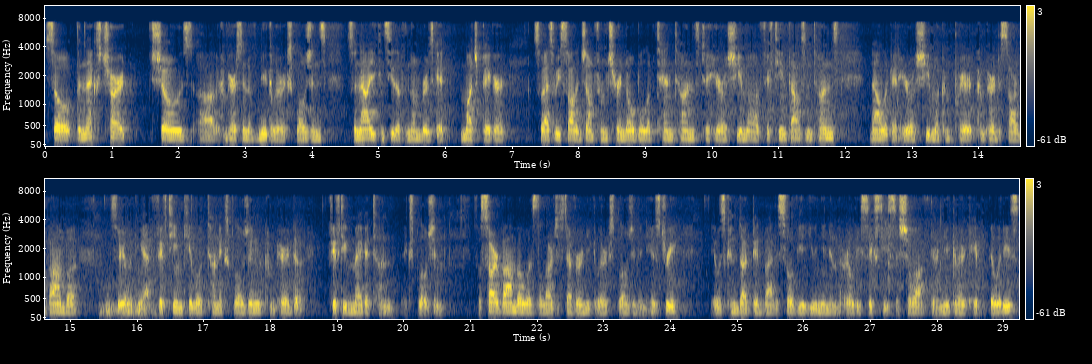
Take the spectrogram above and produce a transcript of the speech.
So the next chart shows uh, the comparison of nuclear explosions. So now you can see that the numbers get much bigger. So as we saw the jump from Chernobyl of 10 tons to Hiroshima of 15,000 tons, now look at Hiroshima compared, compared to Tsar Bomba. So you're looking at 15 kiloton explosion compared to 50 megaton explosion. So Tsar Bomba was the largest ever nuclear explosion in history. It was conducted by the Soviet Union in the early 60s to show off their nuclear capabilities.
